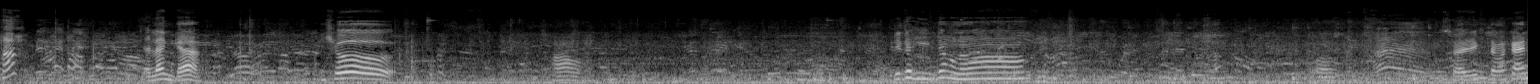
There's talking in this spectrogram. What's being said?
Hah? Jalan ke? Masuk. Wow. Dia dah hidang lah. Oh. Ah, kita makan.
